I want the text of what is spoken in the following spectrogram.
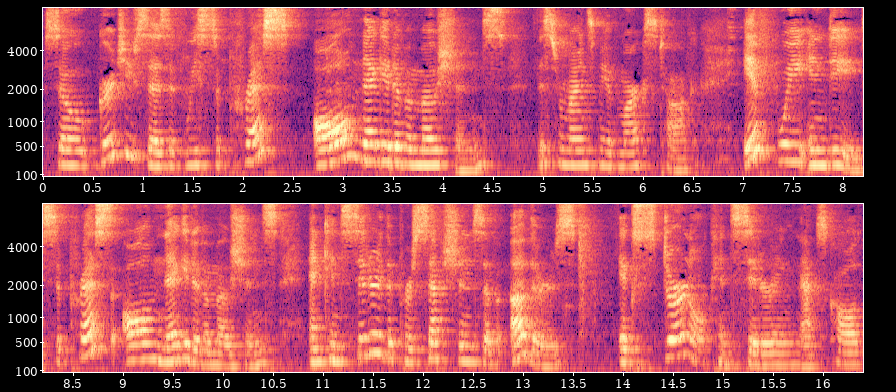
So Gurdjieff says if we suppress all negative emotions, this reminds me of Mark's talk, if we indeed suppress all negative emotions and consider the perceptions of others, external considering, that's called,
